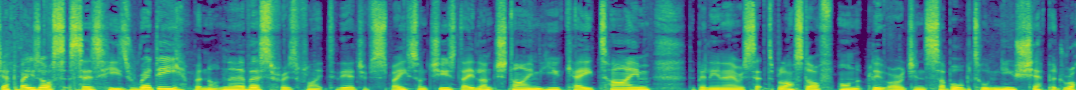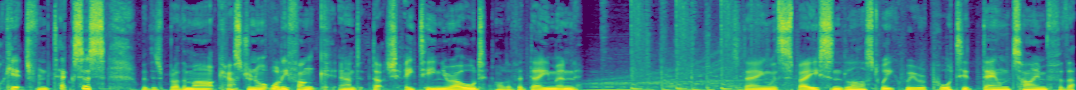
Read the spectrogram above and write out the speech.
Jeff Bezos says he's ready but not nervous for his flight to the edge of space on Tuesday lunchtime UK time. The billionaire is set to blast off on Blue Origin's suborbital New Shepard rocket from Texas with his brother Mark, astronaut Wally Funk, and Dutch 18 year old Oliver Daemen. Staying with space, and last week we reported downtime for the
